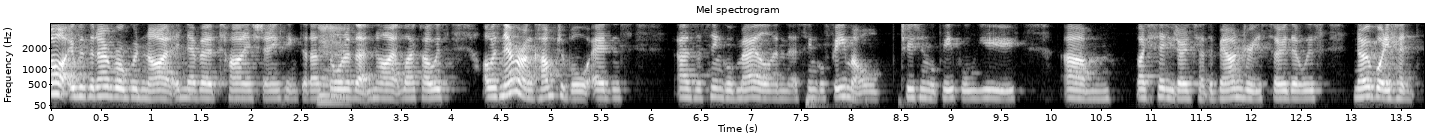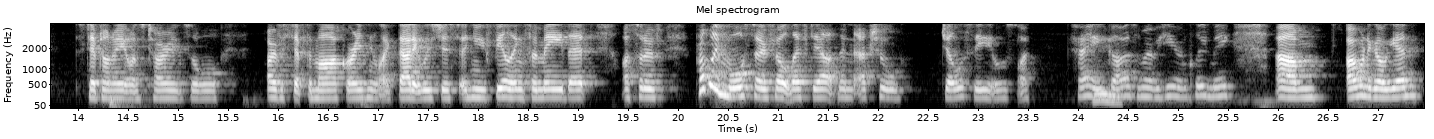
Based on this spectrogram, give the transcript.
Oh, it was an overall good night. It never tarnished anything that I Yeah. thought of that night. Like I was, I was never uncomfortable. And as a single male and a single female, two single people, you, um, like I said, you don't set the boundaries. So there was nobody had stepped on anyone's toes or overstepped the mark or anything like that. It was just a new feeling for me that I sort of probably more so felt left out than actual jealousy. It was like, hey Hmm. guys, I'm over here, include me. Um, I want to go again,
